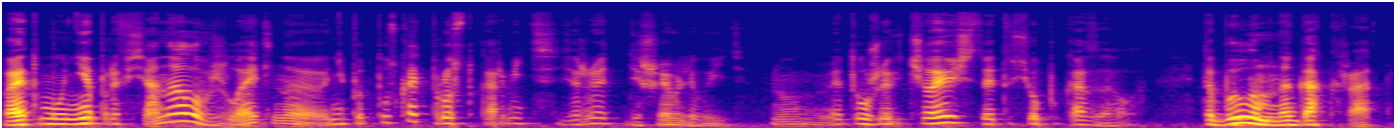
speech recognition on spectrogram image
Поэтому непрофессионалов желательно не подпускать, просто кормить, содержать, дешевле выйдет. Ну, это уже человечество это все показало. Это было многократно.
